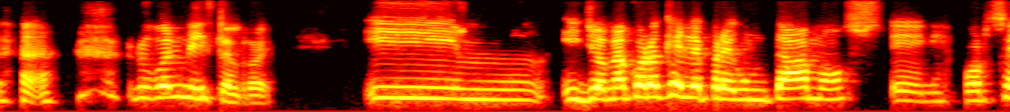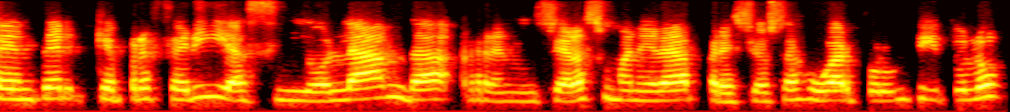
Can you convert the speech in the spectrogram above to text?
Ruben Nistelrooy. Y, y yo me acuerdo que le preguntamos en Sport Center qué prefería, si Holanda renunciara a su manera preciosa de jugar por un título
